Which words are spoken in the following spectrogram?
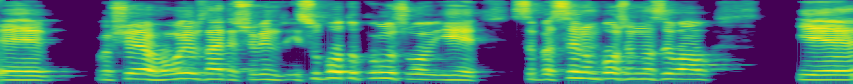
Е, Про що я говорив, знаєте, що він і суботу порушував, і себе сином Божим називав. І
